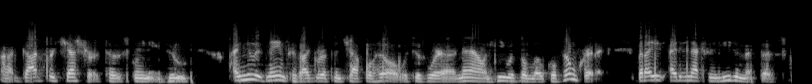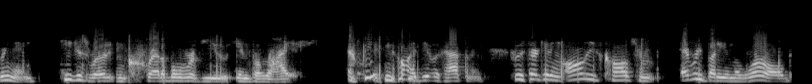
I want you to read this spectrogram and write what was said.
uh, Godfrey Cheshire to the screening, who I knew his name because I grew up in Chapel Hill, which is where I am now, and he was the local film critic. But I, I didn't actually meet him at the screening. He just wrote an incredible review in Variety. And we had no idea what was happening. So we started getting all these calls from everybody in the world,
